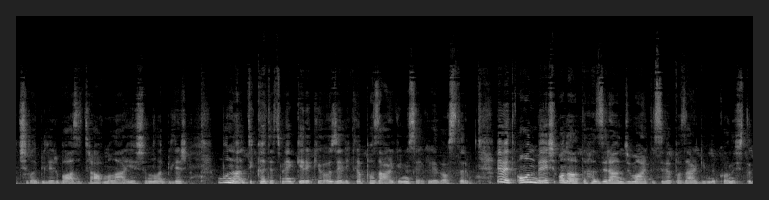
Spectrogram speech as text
açılabilir, bazı travmalar yaşanılabilir. Buna dikkat etmek gerekiyor. Özellikle pazar günü sevgili dostlarım. Evet 15-16 Haziran Cumartesi ve pazar günü konuştuk.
